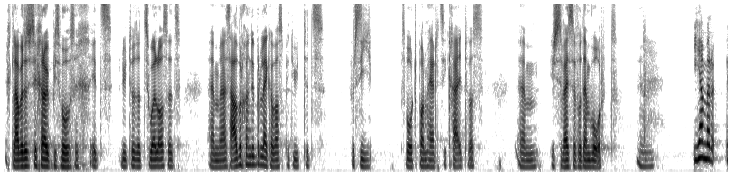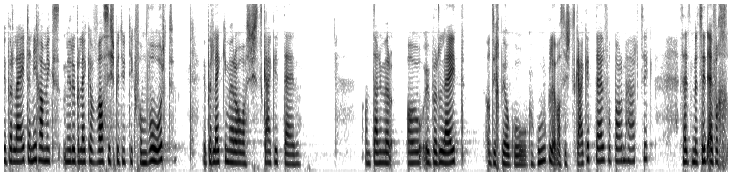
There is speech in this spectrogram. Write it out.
Ich glaube, das ist sicher auch etwas, wo sich jetzt Leute, die dazu hören, ähm, selber können überlegen können, was bedeutet es für sie, das Wort Barmherzigkeit, was ähm, ist das Wesen von dem Wort. Ähm. Ich habe mir überlegt, ich habe mir überlegt, was ist die Bedeutung vom Wort, überlege mir auch, was ist das Gegenteil. Und dann habe ich mir auch überlegt, und ich bin auch googeln, was ist das Gegenteil von barmherzig. Das heißt, man nicht einfach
